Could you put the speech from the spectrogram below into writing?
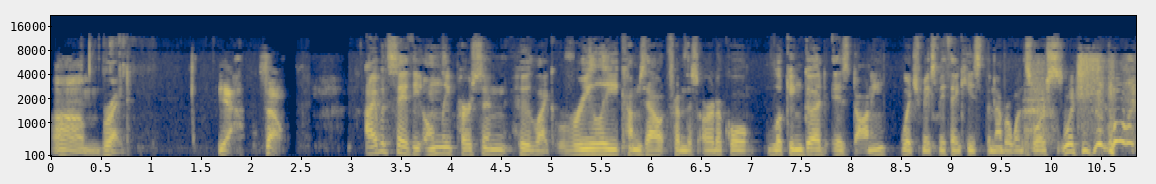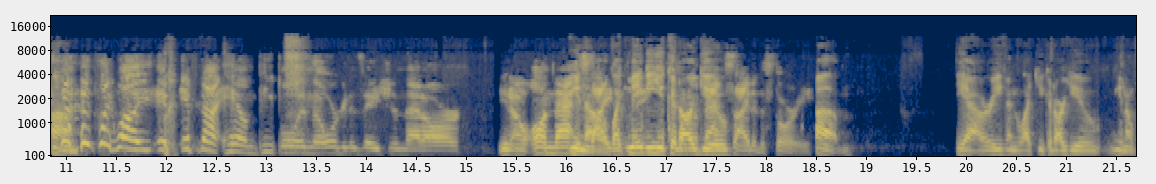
Um, right. Yeah. So I would say the only person who like really comes out from this article looking good is Donnie, which makes me think he's the number one source. Which is the point. Um, it's like, well, if, if not him, people in the organization that are, you know, on that you know, like maybe you could argue side of the story. Um, yeah, or even like you could argue, you know,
